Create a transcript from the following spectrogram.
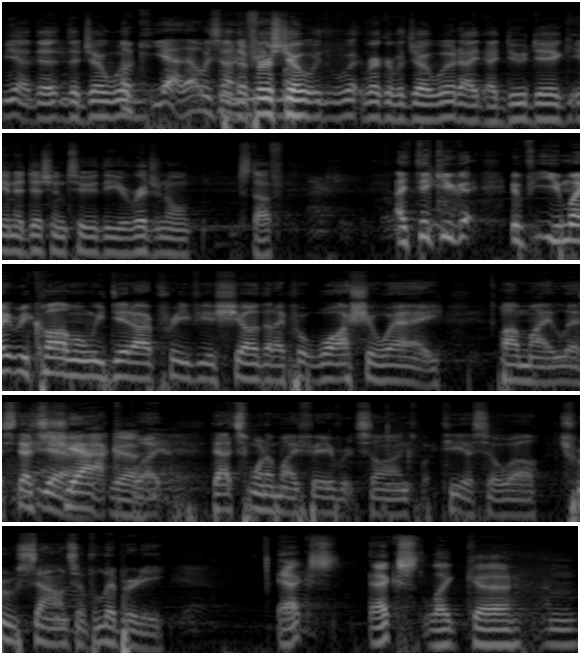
Yeah, the the Joe Wood. Look, yeah, that was the, the first Joe w- record with Joe Wood. I, I do dig in addition to the original stuff. I think you, if you might recall when we did our previous show that I put "Wash Away" on my list. That's Yeah, Jack, yeah. but That's one of my favorite songs by TSOL, True Sounds of Liberty. X, X, like uh, I'm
